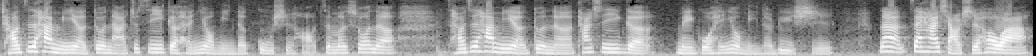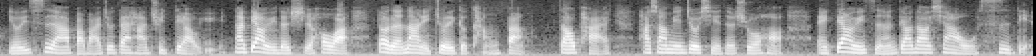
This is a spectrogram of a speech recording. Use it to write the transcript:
乔治汉密尔顿啊，就是一个很有名的故事哈。怎么说呢？乔治汉密尔顿呢，他是一个美国很有名的律师。那在他小时候啊，有一次啊，爸爸就带他去钓鱼。那钓鱼的时候啊，到了那里就有一个扛棒招牌，它上面就写着说哈。哎，钓鱼只能钓到下午四点，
